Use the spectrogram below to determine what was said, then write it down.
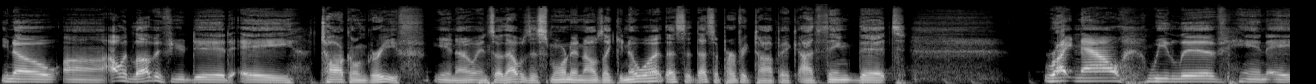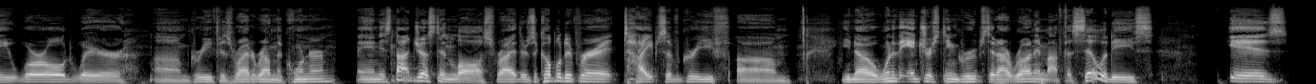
you know, uh, I would love if you did a talk on grief, you know? And so that was this morning. I was like, you know what? That's a, that's a perfect topic. I think that right now we live in a world where um, grief is right around the corner and it's not just in loss, right? There's a couple different types of grief. Um, you know, one of the interesting groups that I run in my facilities is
